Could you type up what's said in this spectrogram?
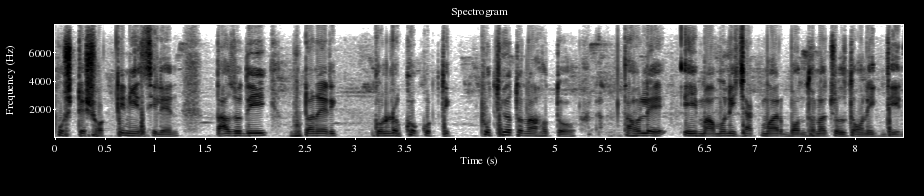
পোস্টে শটটি নিয়েছিলেন, তা যদি ভুটানের গোলরক্ষক কর্তৃক প্রতিহত না হতো, তাহলে এই মামনি চাকমার বন্ধনা চলতো অনেক দিন।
